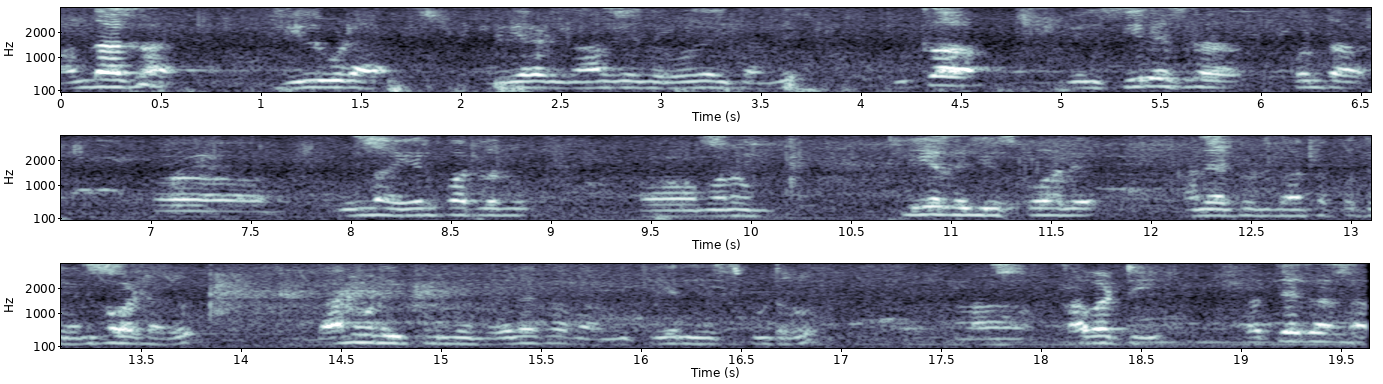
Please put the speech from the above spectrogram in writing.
అందాక వీళ్ళు కూడా వీళ్ళకి నాలుగైదు రోజు అవుతుంది ఇంకా వీళ్ళు సీరియస్గా కొంత ఉన్న ఏర్పాట్లను మనం క్లియర్గా చేసుకోవాలి అనేటువంటి దాంట్లో కొంత వెనుకబడ్డారు. దాన్ని కూడా ఇప్పుడు మేము వేరేగా అన్ని క్లియర్ చేసుకుంటారు. కాబట్టి ప్రత్యేకంగా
